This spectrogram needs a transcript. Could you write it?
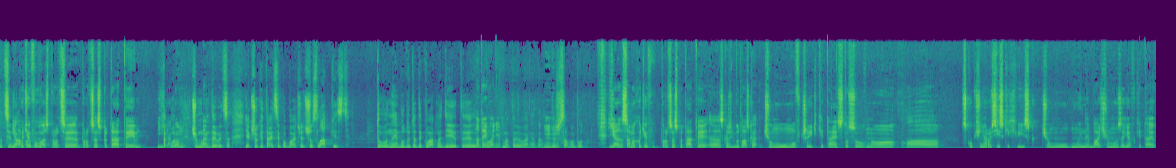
оці Я напади. хотів у вас про це про це спитати. Так Як от, вам чому Так. він дивиться? Якщо китайці побачать, що слабкість, то вони будуть адекватно діяти На Тайвані. На Тайвані, да. Те ж саме буде. Я саме хотів про це спитати. Е, Скажіть, будь ласка, чому мовчить Китай стосовно а, скупчення російських військ? Чому ми не бачимо заяв Китаю?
